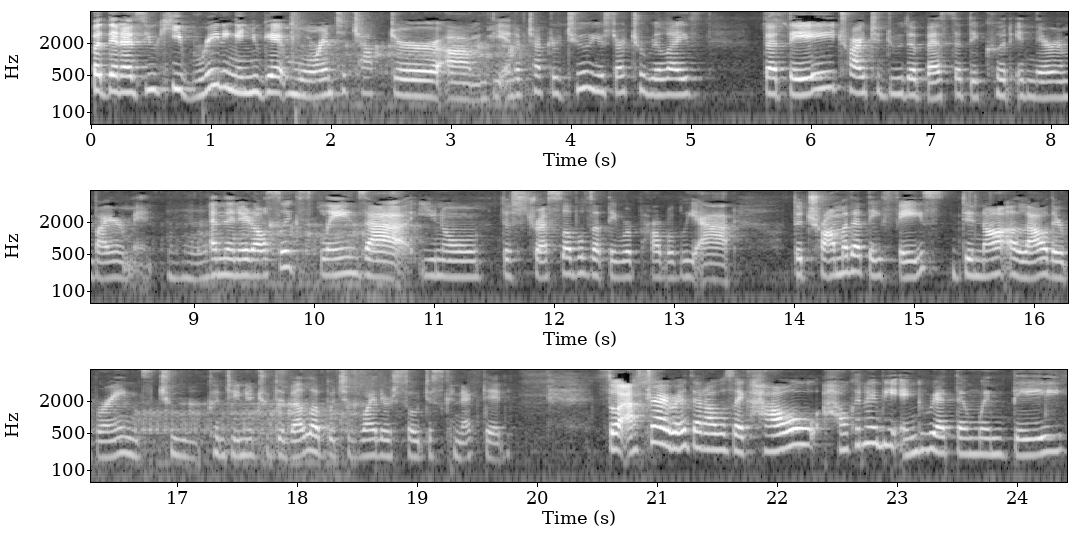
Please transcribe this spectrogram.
But then as you keep reading and you get more into chapter um, the end of chapter two, you start to realize that they tried to do the best that they could in their environment. Mm-hmm. And then it also explains that, you know, the stress levels that they were probably at, the trauma that they faced did not allow their brains to continue to develop, which is why they're so disconnected. So after I read that, I was like, how how can I be angry at them when they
